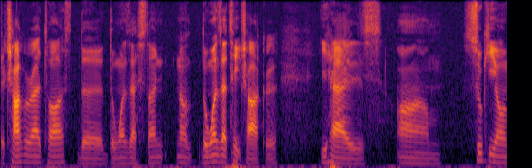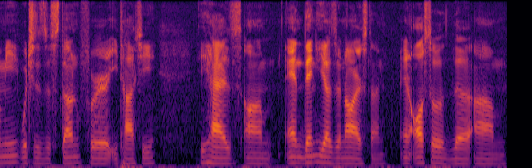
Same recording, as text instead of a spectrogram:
the Chakra Toss, the the ones that stun, no, the ones that take chakra. He has um Tsukiyomi, which is the stun for Itachi. He has um and then he has the Nara stun and also the um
